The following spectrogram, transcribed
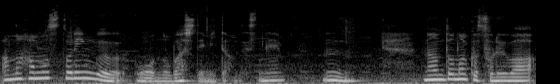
あのハムストリングを伸ばしてみたんですね。うん。なんとなくそれは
